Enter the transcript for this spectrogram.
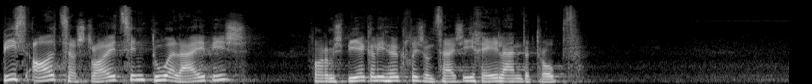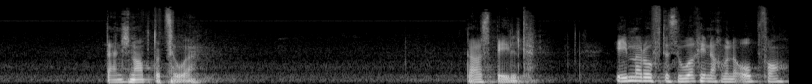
Bis alle zerstreut sind, du allein bist, vor dem Spiegel hückelst und sagst, ich elender Tropf. Dann schnapp dazu. Das ist das Bild. Immer auf der Suche nach einem Opfer,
